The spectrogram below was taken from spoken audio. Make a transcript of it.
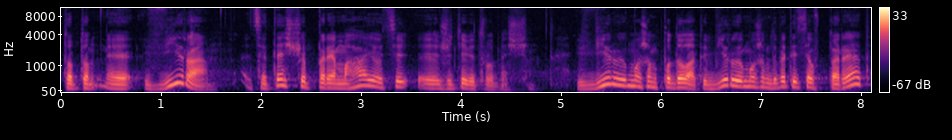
Тобто е, віра це те, що перемагає оці е, життєві труднощі. Вірою можемо подолати, вірою можемо дивитися вперед,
